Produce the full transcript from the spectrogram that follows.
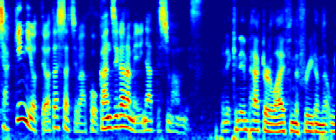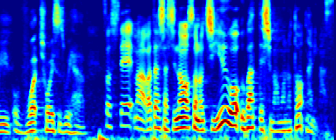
借金によって私たちはこうがんじがらめになってしまうんです。そして、まあ、私たちのその自由を奪ってしまうものとなります。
